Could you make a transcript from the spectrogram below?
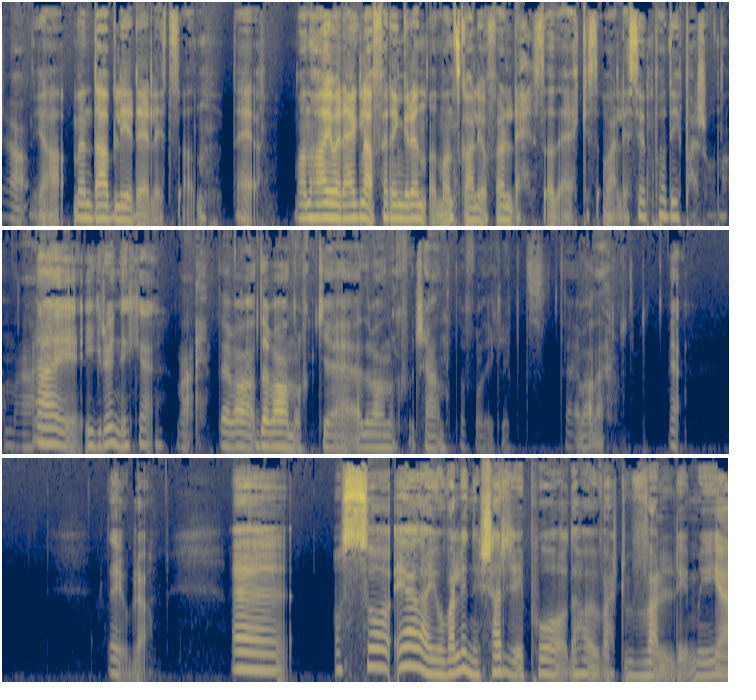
Ja. ja, men da blir det litt sånn det, Man har jo regler for en grunn, og man skal jo følge dem, så det er ikke så veldig synd på de personene. Nei, Nei, i grunnen ikke. nei det, var, det, var nok, eh, det var nok fortjent å få de klippet. Det var det. Ja. Det er jo bra. Eh, og så er jeg jo veldig nysgjerrig på Det har jo vært veldig mye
